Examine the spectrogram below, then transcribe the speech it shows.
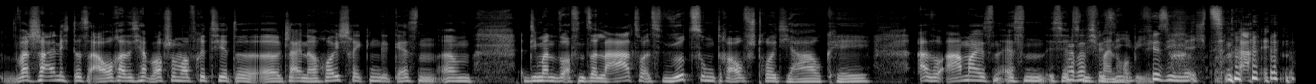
Wahrscheinlich das auch. Also ich habe auch schon mal frittierte äh, kleine Heuschrecken gegessen, ähm, die man so auf den Salat so als Würzung draufstreut. Ja, okay. Also Ameisen essen ist jetzt Aber nicht mein Sie, Hobby. Für Sie nichts. Nein.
